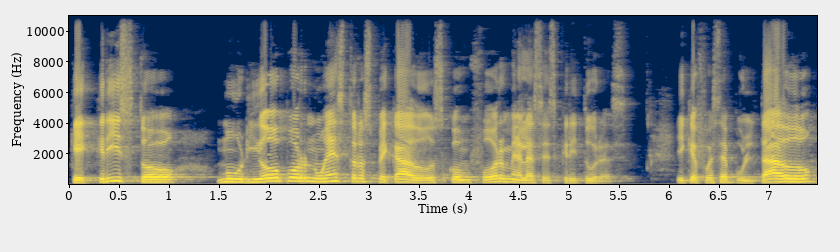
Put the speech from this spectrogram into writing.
que Cristo murió por nuestros pecados conforme a las escrituras y que fue sepultado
